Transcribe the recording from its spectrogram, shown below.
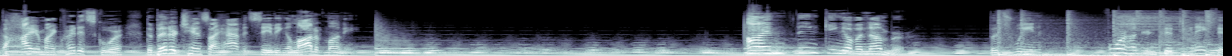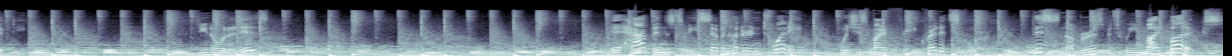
The higher my credit score, the better chance I have at saving a lot of money. I'm thinking of a number between 450 and 850. Do you know what it is? It happens to be 720, which is my free credit score. This number is between my buttocks.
